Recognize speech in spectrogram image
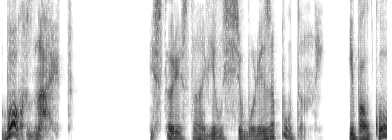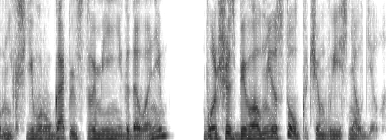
Бог знает. История становилась все более запутанной, и полковник с его ругательствами и негодованием больше сбивал меня с толку, чем выяснял дело.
